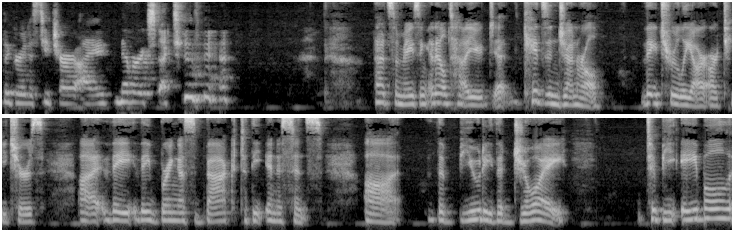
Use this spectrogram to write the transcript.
the greatest teacher I never expected. That's amazing, and I'll tell you, kids in general, they truly are our teachers. Uh, they they bring us back to the innocence, uh, the beauty, the joy, to be able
